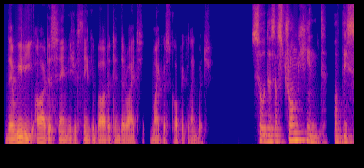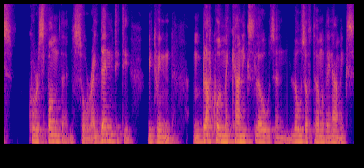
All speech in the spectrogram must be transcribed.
they really are the same if you think about it in the right microscopic language. So there's a strong hint of this correspondence or identity between black hole mechanics laws and laws of thermodynamics.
